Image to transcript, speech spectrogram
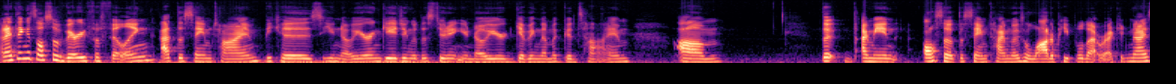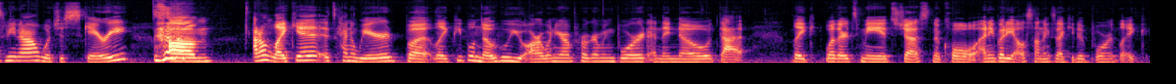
and I think it's also very fulfilling at the same time because you know you're engaging with the student, you know you're giving them a good time. Um, the I mean, also at the same time, there's a lot of people that recognize me now, which is scary. Um, I don't like it. It's kind of weird, but like people know who you are when you're on programming board, and they know that like whether it's me, it's just Nicole, anybody else on executive board, like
